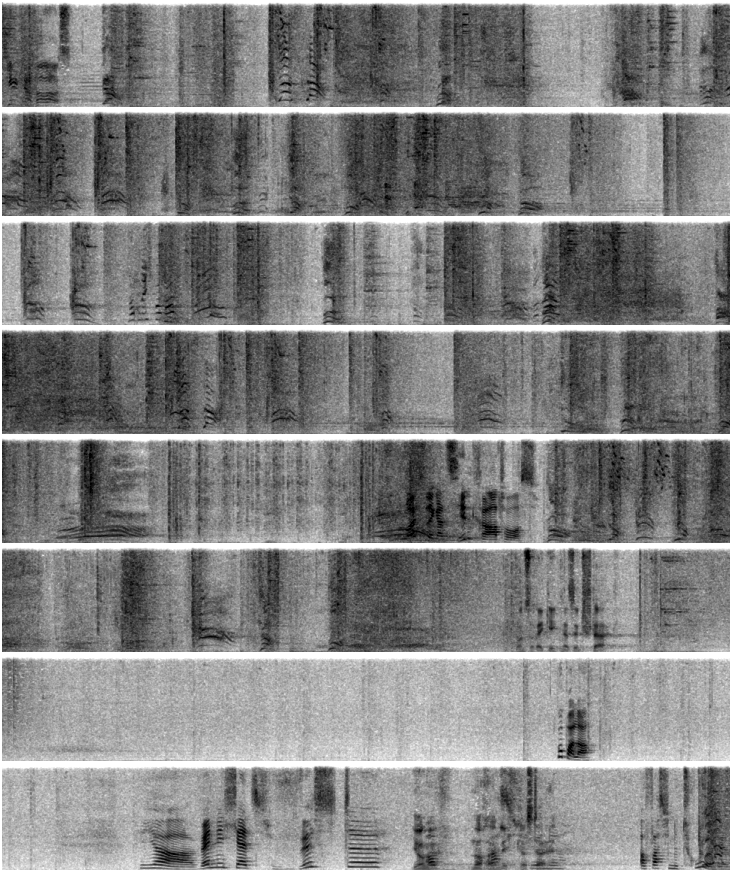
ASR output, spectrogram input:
Gegner voraus! Noch Kratos? Unsere Gegner sind stark. Hoppala. Ja, wenn ich jetzt wüsste, Junge, noch ein Lichtkristall. eine, auf was für eine Truhe wir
